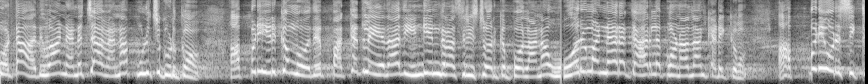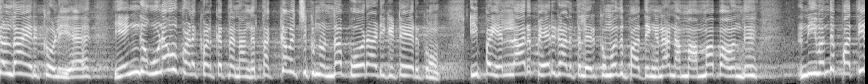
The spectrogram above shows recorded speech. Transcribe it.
போட்டால் அதுவாக நினச்சா வேணால் புளிச்சு கொடுக்கும். அப்படி இருக்கும்போது பக்கத்தில் ஏதாவது இந்தியன் கிராசரி ஸ்டோருக்கு போகலான்னா ஒரு மணி நேரம் காரில் போனால் தான் கிடைக்கும். அப்படி ஒரு சிக்கல் தான் இருக்கும் ஒழிய எங்கள் உணவு பழக்க வழக்கத்தை நாங்கள் தக்க வச்சுக்கணும்னு தான் போராடிக்கிட்டே இருக்கோம். இப்போ எல்லாரும் பேர்காலத்தில் இருக்கும்போது பார்த்தீங்கன்னா நம்ம அம்மா அப்பா வந்து நீ வந்து பத்திய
